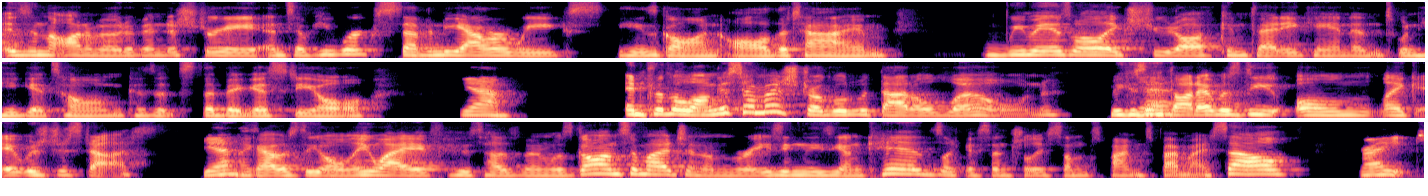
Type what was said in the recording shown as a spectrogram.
is in the automotive industry. And so he works 70 hour weeks. He's gone all the time. We may as well like shoot off confetti cannons when he gets home because it's the biggest deal. Yeah. And for the longest time, I struggled with that alone because yeah. I thought I was the only, like, it was just us. Yeah. Like I was the only wife whose husband was gone so much and I'm raising these young kids, like essentially sometimes by myself. Right.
